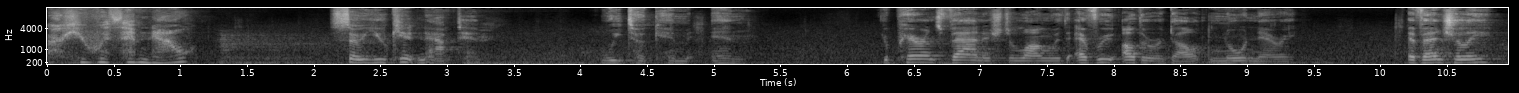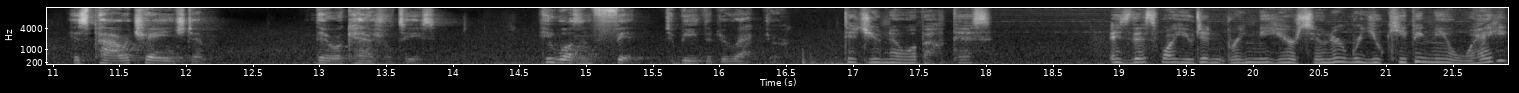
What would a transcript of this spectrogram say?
Are you with him now? So you kidnapped him? We took him in. Your parents vanished along with every other adult in Ordinary. Eventually, his power changed him. There were casualties. He wasn't fit to be the director. Did you know about this? Is this why you didn't bring me here sooner? Were you keeping me away?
